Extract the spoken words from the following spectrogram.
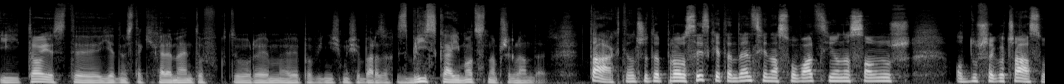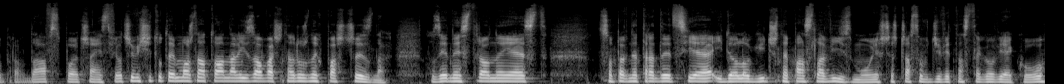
I to jest y, jednym z takich elementów, którym y, powinniśmy się bardzo z bliska i mocno przyglądać. Tak, to znaczy te prorosyjskie tendencje na Słowacji, one są już od dłuższego czasu, prawda, w społeczeństwie. Oczywiście tutaj można to analizować na różnych płaszczyznach. To z jednej strony jest są pewne tradycje ideologiczne panslawizmu, jeszcze z czasów XIX wieku,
